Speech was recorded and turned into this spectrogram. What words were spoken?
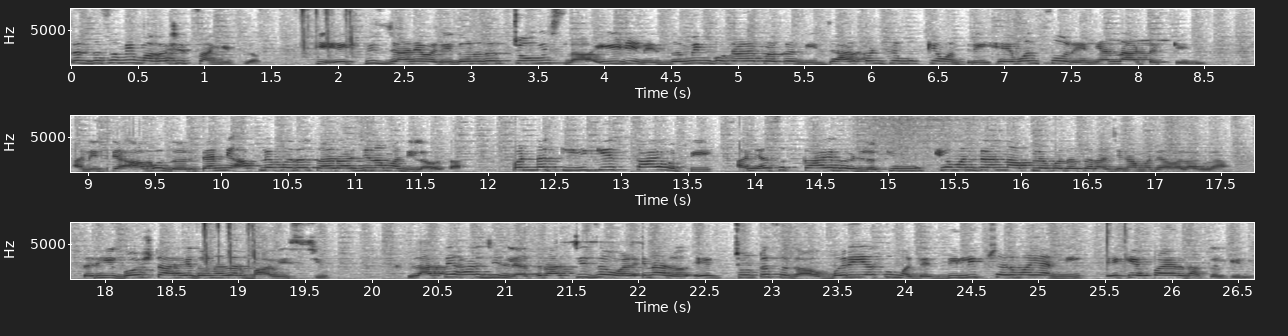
तर जसं मी मगाशीच सांगितलं की एकवीस जानेवारी दोन हजार चोवीस ला ईडीने जमीन घोटाळ्या प्रकरणी झारखंडचे मुख्यमंत्री हेमंत सोरेन यांना अटक केली. आणि त्या अगोदर त्यांनी आपल्या पदाचा राजीनामा दिला होता. पण नक्की ही केस काय होती? आणि असं काय घडलं की मुख्यमंत्र्यांना आपल्या पदाचा राजीनामा द्यावा लागला? तर ही गोष्ट आहे दोन हजार बावीस ची लातेहार जिल्ह्यात रांची जवळ येणारं एक छोटस गाव बरियातू मध्ये दिलीप शर्मा यांनी एक एफ आय आर दाखल केली.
